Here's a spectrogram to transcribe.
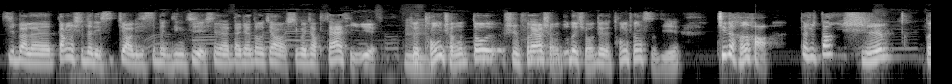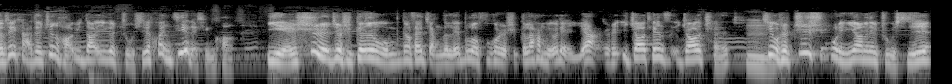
击败了当时的里斯叫里斯本竞技，现在大家都叫习惯叫葡萄牙体育，就同城都是葡萄牙首都的球队的同城死敌，踢得很好。但是当时本菲卡队正好遇到一个主席换届的情况，也是就是跟我们刚才讲的雷布洛夫或者是格拉汉姆有点一样，就是一朝天子一朝臣，就是支持穆里尼奥的那个主席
